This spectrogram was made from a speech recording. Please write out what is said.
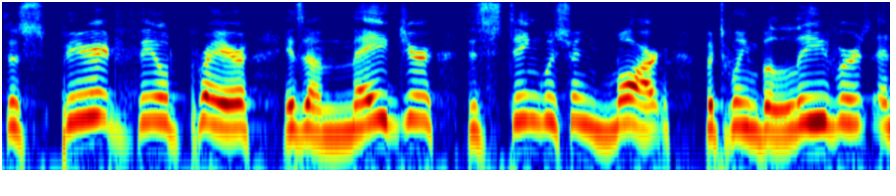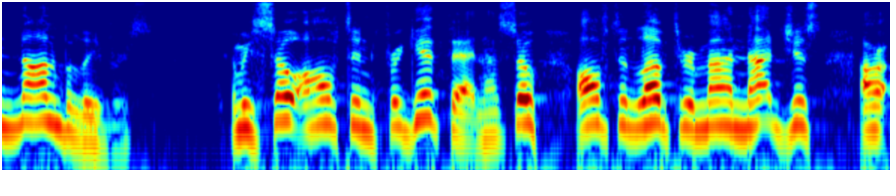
So, spirit filled prayer is a major distinguishing mark between believers and non believers. And we so often forget that. And I so often love to remind not just our,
